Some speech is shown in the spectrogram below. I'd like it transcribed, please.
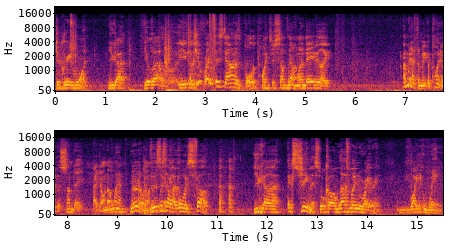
degree one. You got your level. You, Did you write this down as bullet points or something No. one day? Be like, I'm gonna have to make a point of this someday. I don't know when. No, no, this is how. I've always felt. You got extremists. We'll call them left wing, right wing, right wing.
